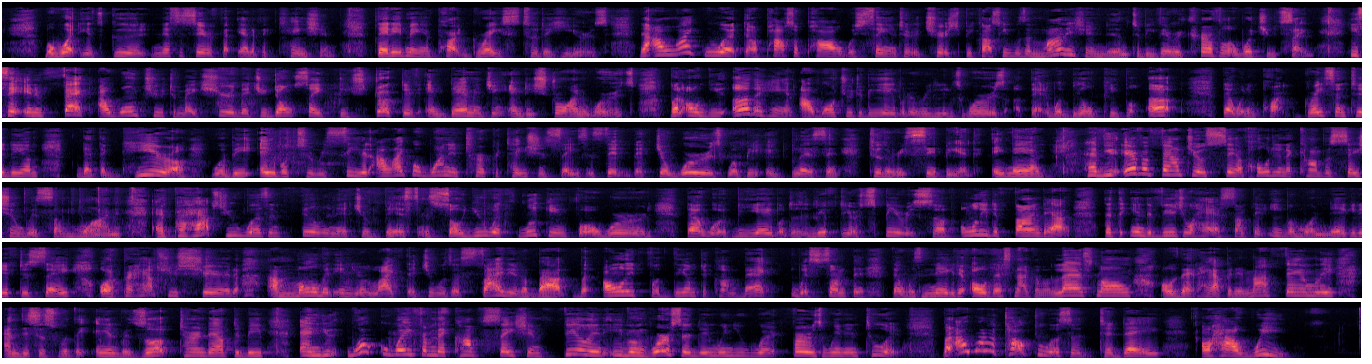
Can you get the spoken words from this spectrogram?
but what is good, necessary for edification, that it may impart grace to the hearers." Now I like what the apostle Paul was saying to the church because he was admonishing them to be very careful of what you say. He said, "And in fact, I want you to make sure that you don't say destructive destructive and damaging and destroying words. But on the other hand, I want you to be able to release words that will build people up, that would impart grace unto them, that the hearer will be able to receive it. I like what one interpretation says. It said that your words will be a blessing to the recipient. Amen. Have you ever found yourself holding a conversation with someone and perhaps you wasn't feeling at your best and so you was looking for a word that would be able to lift your spirits up, only to find out that the individual has something even more negative to say, or perhaps you shared a moment in your life that you was excited about, but only for them to come back with something that was negative. Oh, that's not going to last long. Oh, that happened in my family. And this is what the end result turned out to be. And you walk away from that conversation feeling even worse than when you first went into it. But I want to talk to us uh, today on how we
